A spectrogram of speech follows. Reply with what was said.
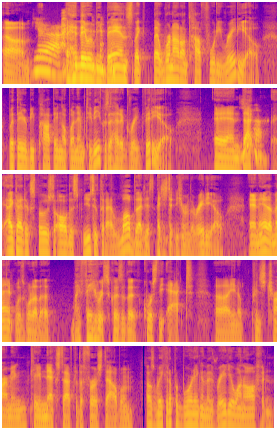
Um, yeah. and they would be bands like that were not on top 40 radio but they would be popping up on MTV because it had a great video. And that Yeah. I got exposed to all this music that I loved that I just I just didn't hear on the radio. And Adam Ant was one of the my favorites because of the of course the act. Uh, you know, Prince Charming came next after the first album. I was waking up one morning and the radio went off and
